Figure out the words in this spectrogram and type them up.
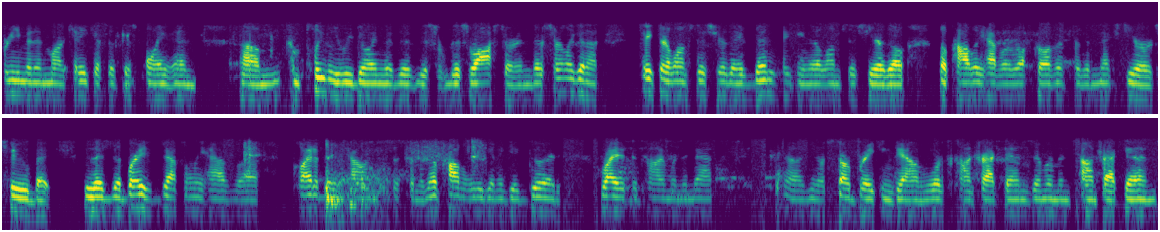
Freeman and Markakis at this point, and um, completely redoing the, the, this this roster. And they're certainly going to take their lumps this year. They've been taking their lumps this year. They'll they'll probably have a rough go of it for the next year or two. But the, the Braves definitely have. Uh, quite a bit of talent in the system, and they're probably going to get good right at the time when the Nats uh, you know, start breaking down. Werth's contract ends, Zimmerman's contract ends.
